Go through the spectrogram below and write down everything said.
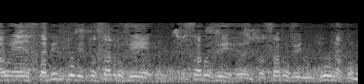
أو يستبد بتصرف تصرف تصرف دونكم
